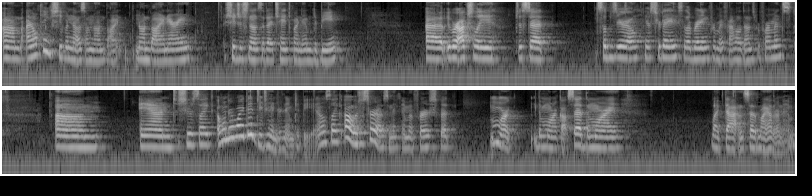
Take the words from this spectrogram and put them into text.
Um, I don't think she even knows I'm non non-binary. She just knows that I changed my name to B. Uh, we were actually just at Sub Zero yesterday celebrating for my final dance performance. Um, and she was like, "I wonder why did you change your name to B?" And I was like, "Oh, I just started as a nickname at first, but the more the more it got said, the more I like that instead of my other name."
